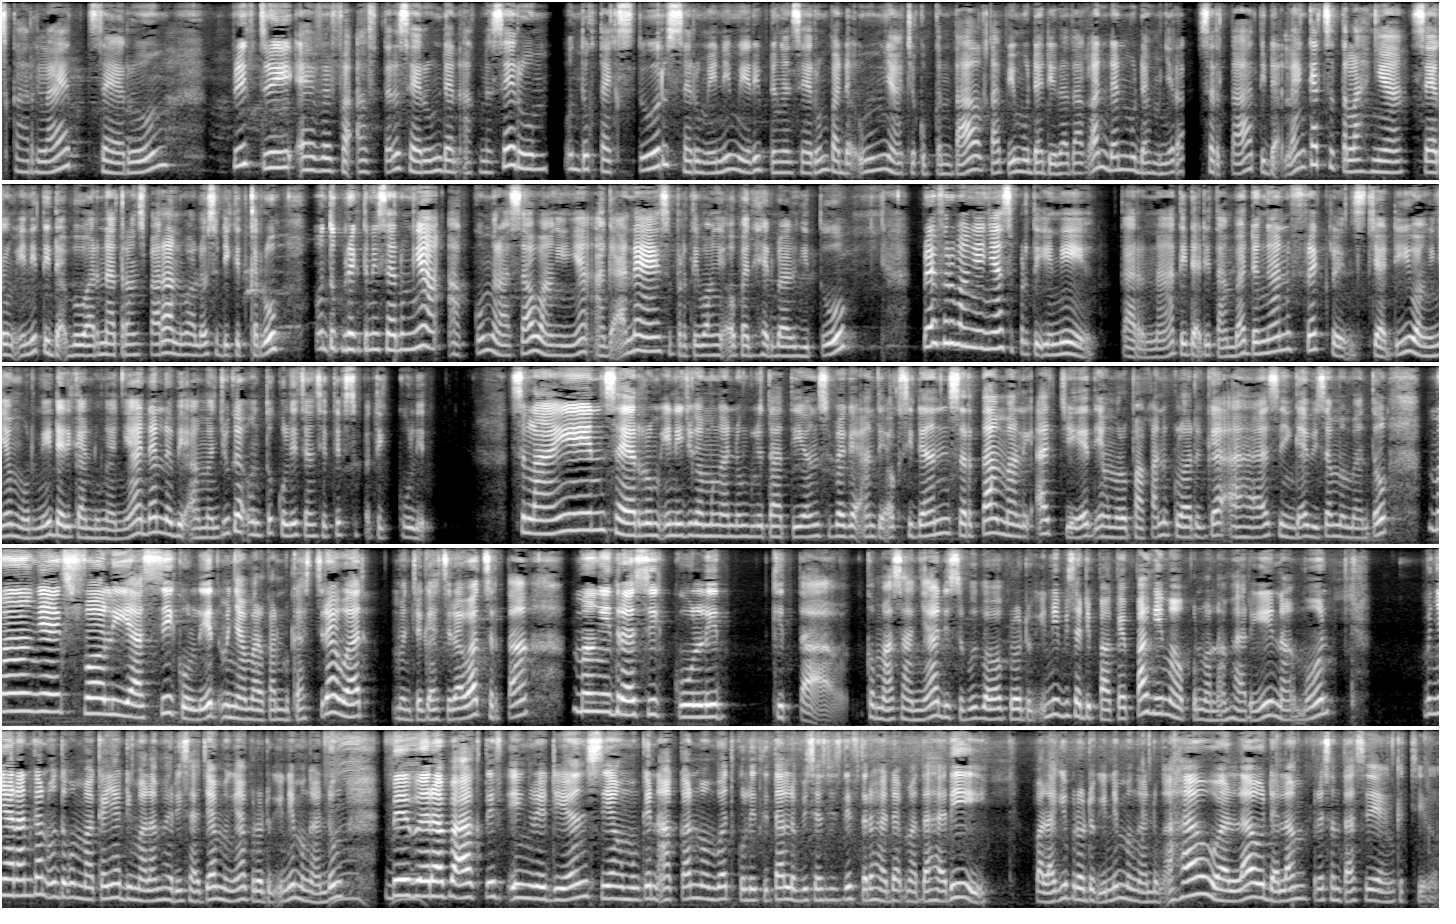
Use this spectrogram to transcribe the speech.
Scarlet Serum, Breakthrough Ever After Serum dan Acne Serum. Untuk tekstur, serum ini mirip dengan serum pada umumnya, cukup kental tapi mudah diratakan dan mudah menyerap serta tidak lengket setelahnya. Serum ini tidak berwarna transparan walau sedikit keruh. Untuk breakthrough serumnya, aku merasa wanginya agak aneh seperti wangi obat herbal gitu. Prefer wanginya seperti ini karena tidak ditambah dengan fragrance. Jadi wanginya murni dari kandungannya dan lebih aman juga untuk kulit sensitif seperti kulit. Selain serum ini juga mengandung glutathione sebagai antioksidan serta malic acid yang merupakan keluarga AHA sehingga bisa membantu mengeksfoliasi kulit, menyamarkan bekas jerawat, mencegah jerawat serta menghidrasi kulit kita. Kemasannya disebut bahwa produk ini bisa dipakai pagi maupun malam hari, namun menyarankan untuk memakainya di malam hari saja mengingat produk ini mengandung beberapa aktif ingredients yang mungkin akan membuat kulit kita lebih sensitif terhadap matahari. Apalagi produk ini mengandung AHA walau dalam presentasi yang kecil.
